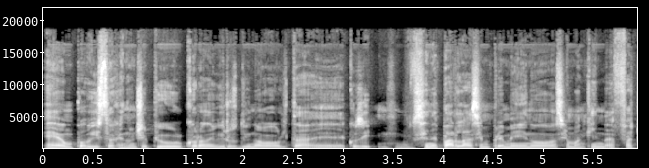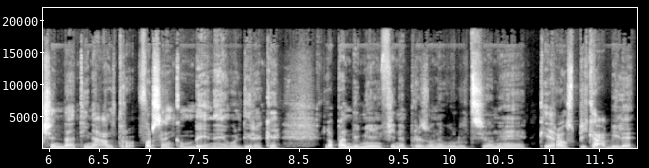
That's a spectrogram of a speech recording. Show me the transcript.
È un po' visto che non c'è più il coronavirus di una volta e così se ne parla sempre meno, siamo anche affaccendati in altro, forse anche un bene, vuol dire che la pandemia ha infine preso un'evoluzione che era auspicabile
